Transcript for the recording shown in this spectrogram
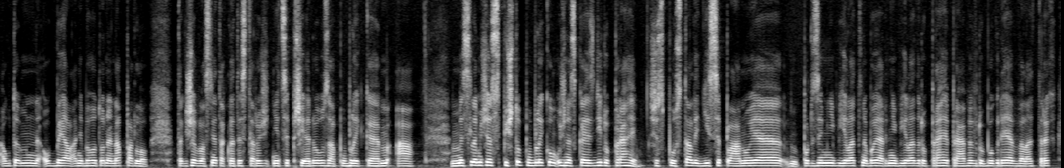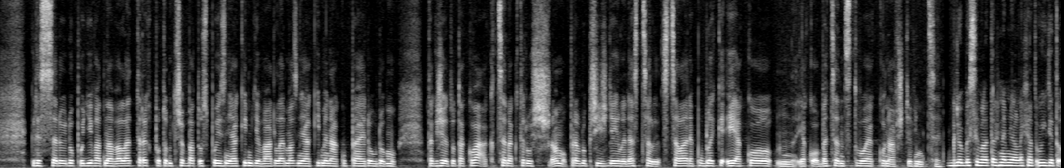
autem neobjel, ani by ho to nenapadlo. Takže vlastně takhle ty starožitníci přijedou za publikem a myslím, že spíš to publikum už dneska jezdí do Prahy, že spousta lidí si plánuje podzimní výlet nebo jarní výlet do Prahy právě v dobu, kdy je veletrh, kdy se dojdou podívat na veletrh, potom třeba to spojí s nějakým divadlem a s nějakými nákupy a jedou domů. Takže je to taková akce, na kterou už nám opravdu přijíždějí lidé z celé, z celé republiky i jako, jako obecenstvo, jako návštěvníci. Kdo kdo by si veletrh neměl nechat ujít, je to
